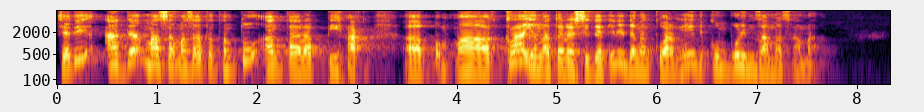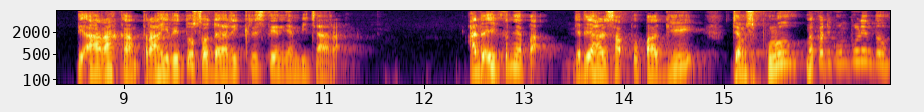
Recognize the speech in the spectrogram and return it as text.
Jadi ada masa-masa tertentu antara pihak uh, uh, atau residen ini dengan keluarganya dikumpulin sama-sama. Diarahkan. Terakhir itu saudari Christine yang bicara. Ada eventnya Pak. Jadi hari Sabtu pagi jam 10 mereka dikumpulin tuh.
